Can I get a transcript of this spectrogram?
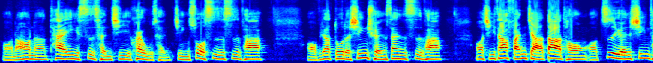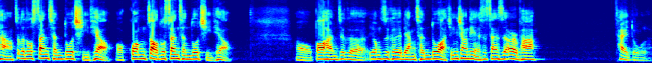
哦，然后呢，泰益四成七，快五成，锦硕四十四趴哦，比较多的新泉三十四趴哦，其他反甲大同哦，智源新唐这个都三成多起跳哦，光照都三成多起跳。哦，包含这个雍智科两成多啊，金相电也是三十二趴，太多了。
